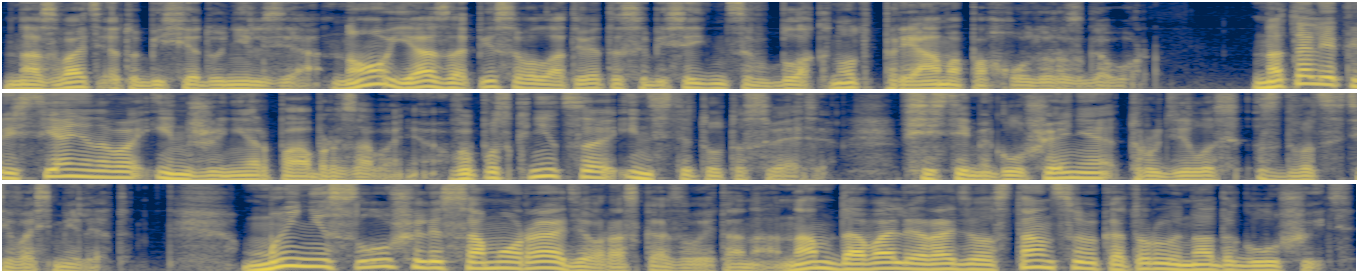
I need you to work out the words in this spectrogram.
назвать эту беседу нельзя, но я записывал ответы собеседницы в блокнот прямо по ходу разговора. Наталья Крестьянинова – инженер по образованию, выпускница Института связи. В системе глушения трудилась с 28 лет. «Мы не слушали само радио», — рассказывает она. «Нам давали радиостанцию, которую надо глушить.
